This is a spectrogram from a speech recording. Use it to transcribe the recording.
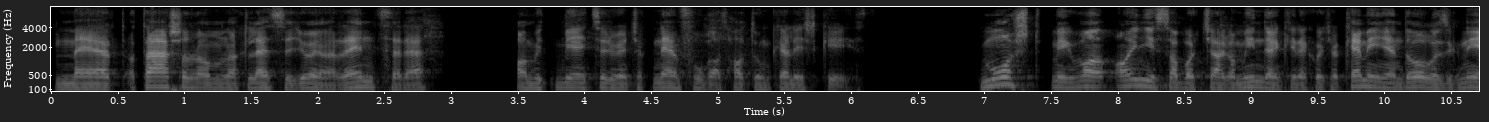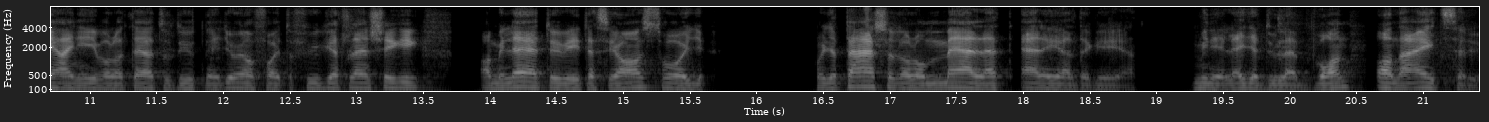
mert a társadalomnak lesz egy olyan rendszere, amit mi egyszerűen csak nem fogadhatunk el, és kész. Most még van annyi szabadsága mindenkinek, hogyha keményen dolgozik, néhány év alatt el tud jutni egy olyan fajta függetlenségig, ami lehetővé teszi azt, hogy, hogy a társadalom mellett eléldegéljen. Minél egyedülebb van, annál egyszerű.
